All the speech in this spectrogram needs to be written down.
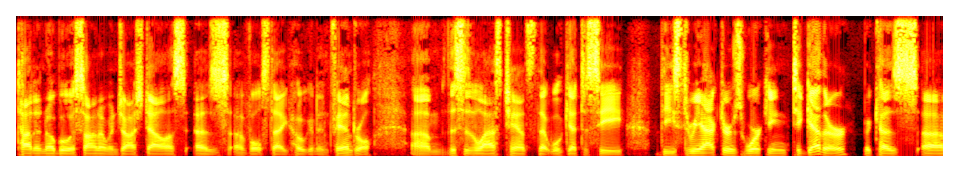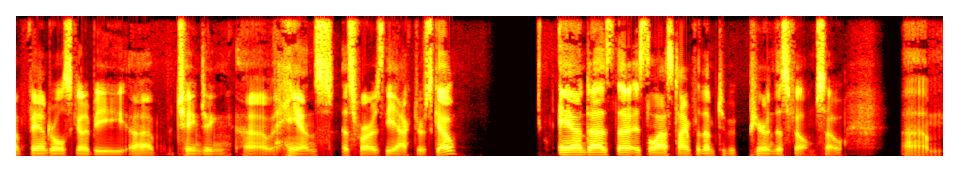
Tadanobu Asano, and Josh Dallas as uh, Volstagg, Hogun, and Fandral. Um, this is the last chance that we'll get to see these three actors working together because uh, Fandral is going to be uh, changing uh, hands as far as the actors go, and as the, it's the last time for them to appear in this film. So um,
